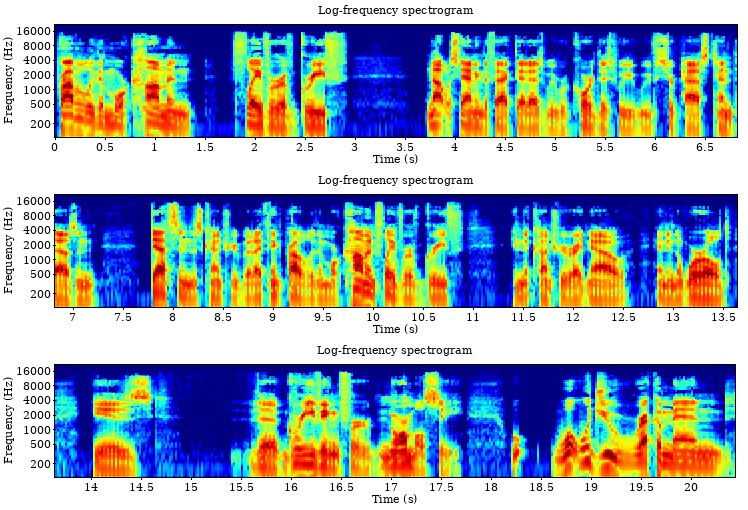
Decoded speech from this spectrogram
probably the more common flavor of grief notwithstanding the fact that as we record this, we, we've surpassed 10,000 deaths in this country. But I think probably the more common flavor of grief in the country right now and in the world is the grieving for normalcy. What would you recommend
